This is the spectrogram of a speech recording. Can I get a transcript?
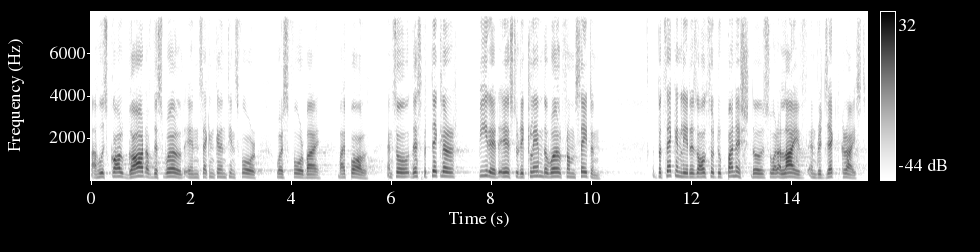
uh, who's called God of this world in 2 Corinthians 4 verse 4 by, by Paul. And so this particular period is to reclaim the world from Satan. But secondly, it is also to punish those who are alive and reject Christ.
